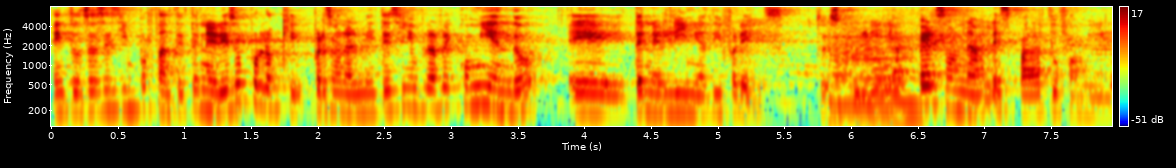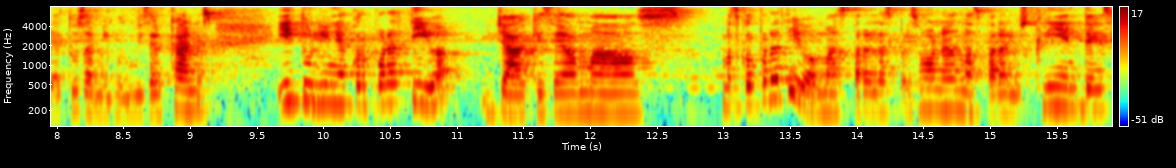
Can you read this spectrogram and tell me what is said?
Entonces es importante tener eso por lo que personalmente siempre recomiendo eh, tener líneas diferentes. Entonces tu Mm. línea personal es para tu familia, tus amigos muy cercanos y tu línea corporativa ya que sea más más corporativa, más para las personas, más para los clientes.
